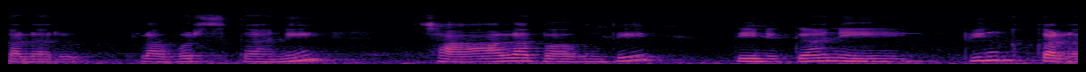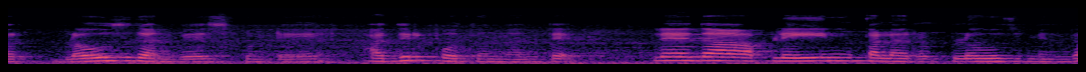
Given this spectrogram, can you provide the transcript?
కలర్ ఫ్లవర్స్ కానీ చాలా బాగుంది. దీనికి కానీ పింక్ కలర్ బ్లౌజ్ కానీ వేసుకుంటే అదిరిపోతుంది అంతే లేదా ప్లెయిన్ కలర్ బ్లౌజ్ మీద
